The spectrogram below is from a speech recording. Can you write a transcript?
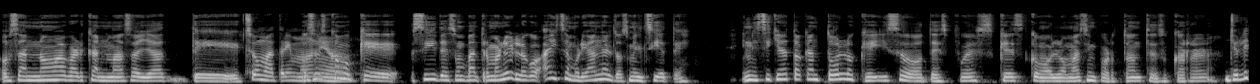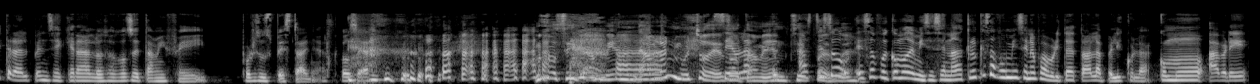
o sea, no abarcan más allá de su matrimonio. O sea, es como que sí, de su matrimonio y luego, ay, se murió en el 2007. Y ni siquiera tocan todo lo que hizo después, que es como lo más importante de su carrera. Yo literal pensé que eran los ojos de Tammy Faye por sus pestañas. O sea. no, sí, también. hablan mucho de eso también. hasta pues, eso, esa fue como de mis escenas. Creo que esa fue mi escena favorita de toda la película. Como abre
